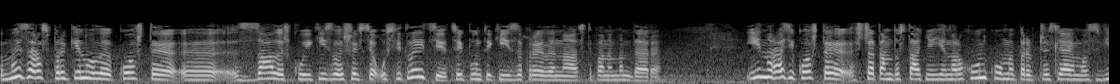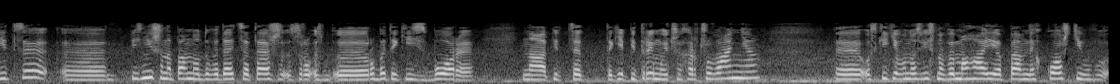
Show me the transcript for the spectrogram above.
Ми зараз перекинули кошти е, з залишку, який залишився у світлиці, цей пункт, який закрили на Степана Бандери. І наразі кошти ще там достатньо є на рахунку. Ми перечисляємо звідси. Е, Пізніше, напевно, доведеться теж е, робити якісь збори на це таке підтримуюче харчування, оскільки воно, звісно, вимагає певних коштів.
